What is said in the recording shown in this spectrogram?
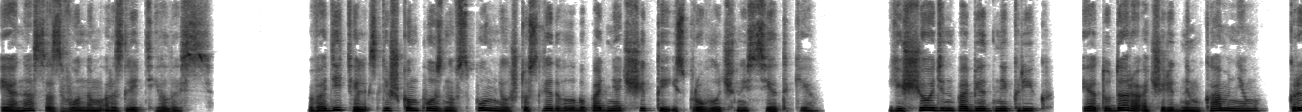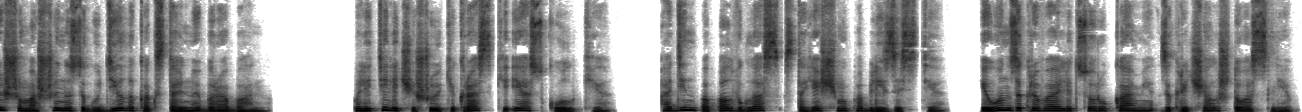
и она со звоном разлетелась. Водитель слишком поздно вспомнил, что следовало бы поднять щиты из проволочной сетки. Еще один победный крик, и от удара очередным камнем крыша машины загудела, как стальной барабан. Полетели чешуйки краски и осколки. Один попал в глаз стоящему поблизости, и он, закрывая лицо руками, закричал, что ослеп.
